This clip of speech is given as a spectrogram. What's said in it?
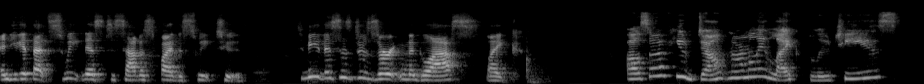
and you get that sweetness to satisfy the sweet tooth. To me, this is dessert in a glass. Like, Also, if you don't normally like blue cheese,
